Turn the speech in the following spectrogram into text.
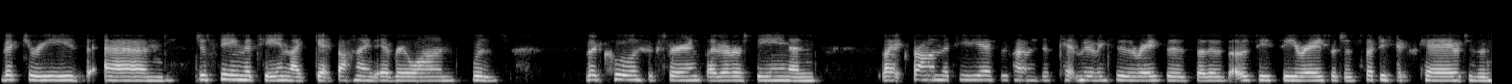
victories and just seeing the team like get behind everyone was the coolest experience I've ever seen and like from the TDS, we kind of just kept moving through the races. So there was the OCC race, which is 56K, which is a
